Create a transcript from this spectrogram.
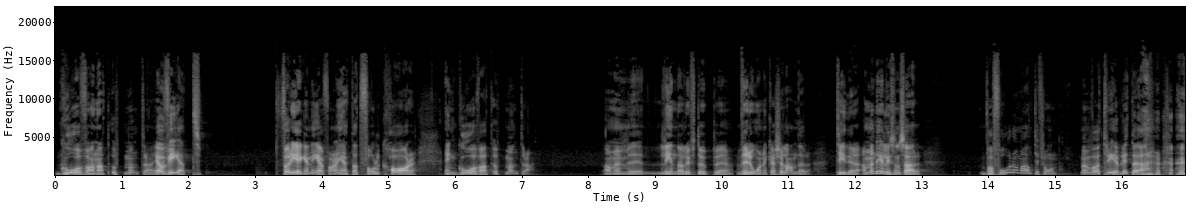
gåvan att uppmuntra. Jag vet för egen erfarenhet att folk har en gåva att uppmuntra. Ja, men Linda lyfte upp eh, Veronica Kjellander tidigare. Ja, men det är liksom så här, var får de allt ifrån? Men vad trevligt det är.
